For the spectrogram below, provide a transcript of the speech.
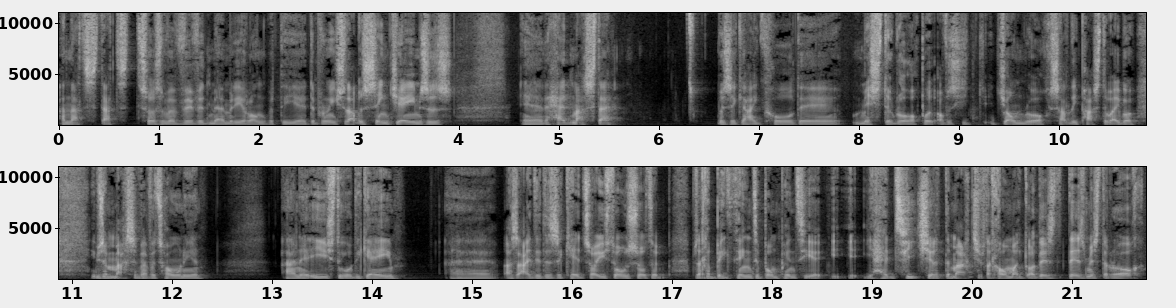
and that's that's sort of a vivid memory along with the uh, the Brunny. So that was St James's. Uh, the headmaster was a guy called uh, Mr. Rourke, but obviously John Rourke sadly passed away. But he was a massive Evertonian, and uh, he used to go to the game. Uh, as I did as a kid, so I used to always sort of it was like a big thing to bump into your, your, head teacher at the match. It was like, oh my god, there's there's Mr. Rourke.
